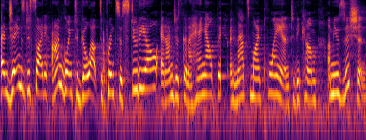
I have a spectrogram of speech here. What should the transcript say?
And James decided, I'm going to go out to Prince's studio and I'm just going to hang out there. And that's my plan to become a musician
